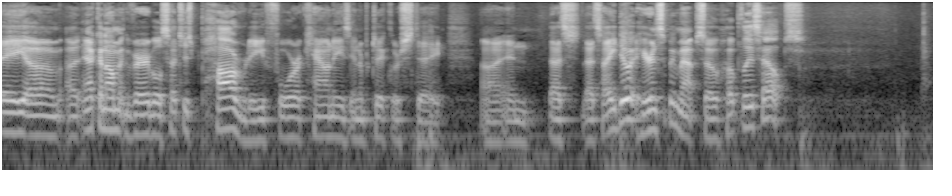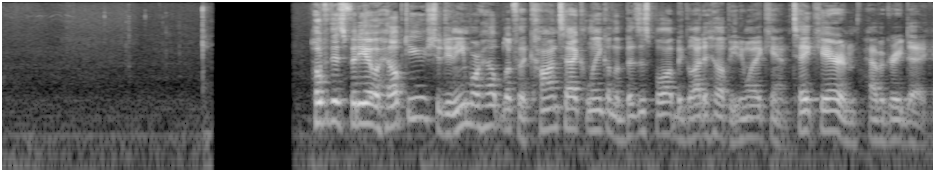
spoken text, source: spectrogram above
a um, an economic variable such as poverty for counties in a particular state. Uh, and that's, that's how you do it here in Simply Map. So hopefully this helps. Hope this video helped you. Should you need more help, look for the contact link on the business blog. I'd be glad to help you any way I can. Take care and have a great day.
